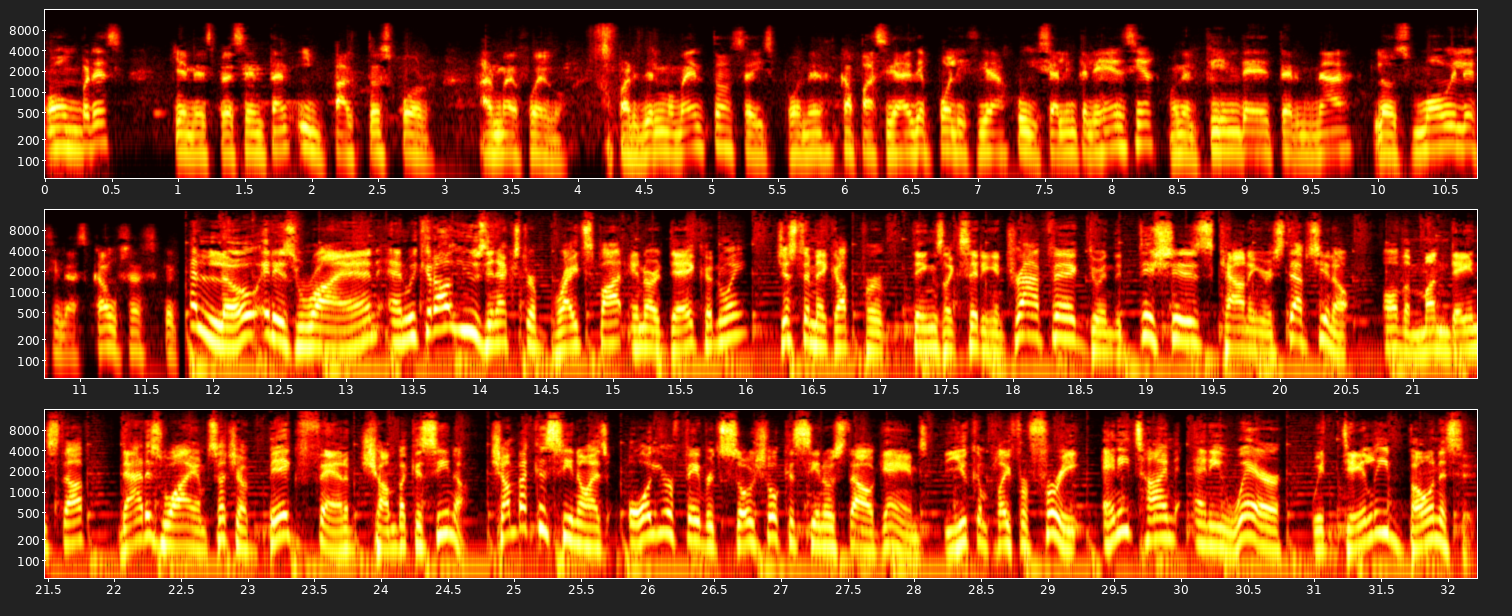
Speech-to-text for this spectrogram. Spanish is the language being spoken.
hombres, quienes presentan impactos por arma de fuego. A partir del momento se disponen capacidades de policía judicial e inteligencia con el fin de determinar los móviles y las causas que... Hello, it is Ryan, and we could all use an extra bright spot in our day, couldn't we? Just to make up for things like sitting in traffic, doing the dishes, counting your steps, you know, all the mundane stuff. That is why I'm such a big fan of Chumba Casino. Chumba Casino has all your favorite social casino style games that you can play for free anytime, anywhere with daily bonuses.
